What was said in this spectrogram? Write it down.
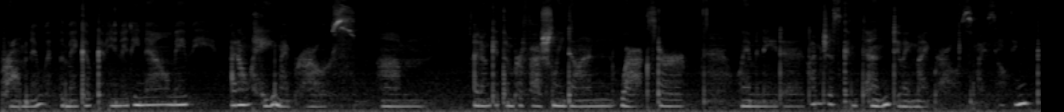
prominent with the makeup community now, maybe. I don't hate my brows. Um, I don't get them professionally done, waxed, or laminated. I'm just content doing my brows myself. I think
